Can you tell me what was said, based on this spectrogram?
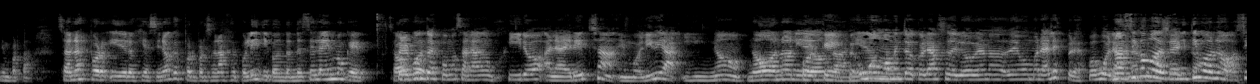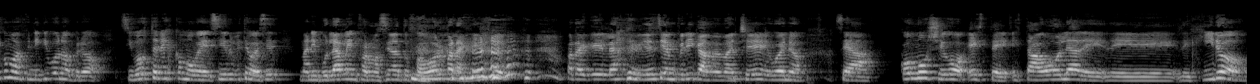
No importa. O sea, no es por ideología, sino que es por personaje político. Entonces es lo mismo que. o sea, Pero el punto podés- es, podemos hablar de un giro a la derecha en Bolivia y no. No, no, ni de Porque ni de hubo un onda. momento de colapso del gobierno de Evo Morales, pero después volvió No, así como proyecto. definitivo no, así como definitivo no, pero si vos tenés como que decir, viste, como decir, manipular la información a tu favor para que, para que la evidencia empírica me machee, bueno, o sea, ¿cómo llegó este, esta ola de, de, de giro?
